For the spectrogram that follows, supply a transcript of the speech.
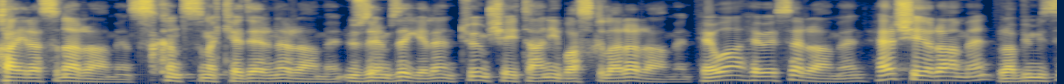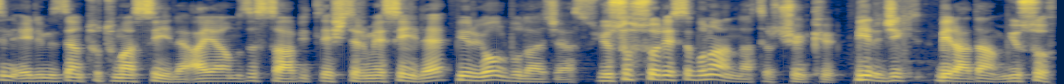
kayrasına rağmen, sıkıntısına, kederine rağmen, üzerimize gelen tüm şeytan şeytani baskılara rağmen, heva hevese rağmen, her şeye rağmen Rabbimizin elimizden tutmasıyla, ayağımızı sabitleştirmesiyle bir yol bulacağız. Yusuf suresi bunu anlatır çünkü. Biricik bir adam Yusuf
